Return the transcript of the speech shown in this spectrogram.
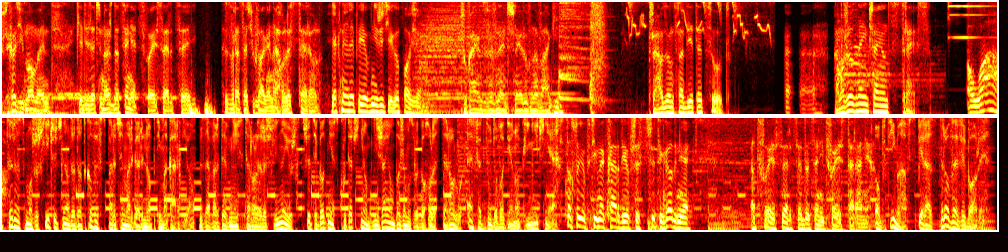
Przychodzi moment, kiedy zaczynasz doceniać swoje serce i zwracać uwagę na cholesterol. Jak najlepiej obniżyć jego poziom? Szukając wewnętrznej równowagi? Przechodząc na dietę cud? A może ograniczając stres? Teraz możesz liczyć na dodatkowe wsparcie margaryny Optima Cardio. Zawarte w niej sterole roślinne już w 3 tygodnie skutecznie obniżają poziom złego cholesterolu. Efekt udowodniono klinicznie. Stosuj Optimę Cardio przez trzy tygodnie, a twoje serce doceni twoje starania. Optima wspiera zdrowe wybory.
